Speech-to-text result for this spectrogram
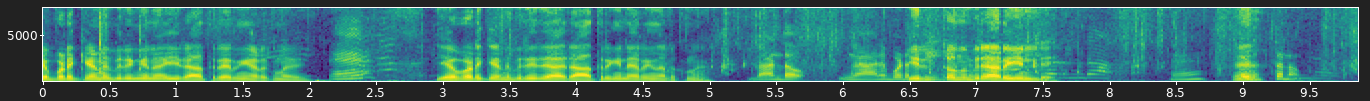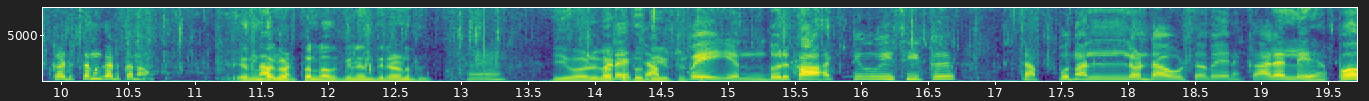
എവിടേക്കാണ് ഇവരിങ്ങനെ ഈ രാത്രി ഇറങ്ങി നടക്കുന്നത് എവിടേക്കാണ് ഇവർ രാത്രി ഇങ്ങനെ ഇറങ്ങി നടക്കുന്നത് ഇരുട്ടൊന്നും ഇവർ അറിയില്ലേ? എന്താ കെടുത്തണ്ടാന്ന്? പിന്നെ എന്തിനാണിത്? ഈ വഴിവെക്കത്ത് എന്തൊരു കാറ്റ് വീശിയിട്ട് ചപ്പ് നല്ല ഉണ്ടാവും കേട്ടോ വേനൽക്കാലല്ലേ. അപ്പോൾ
